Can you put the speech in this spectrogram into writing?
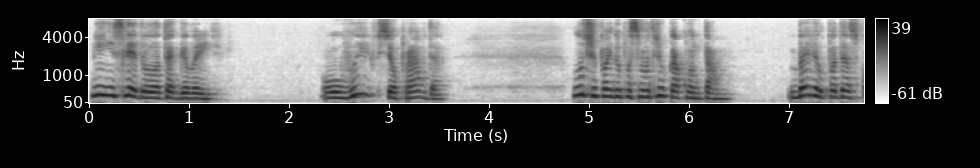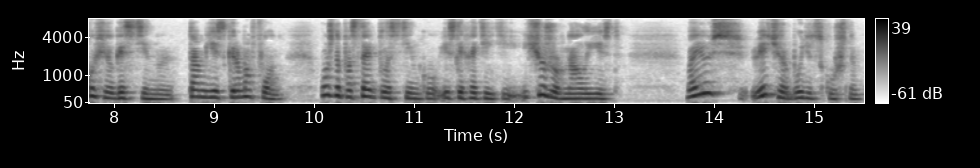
мне не следовало так говорить». «Увы, все правда. Лучше пойду посмотрю, как он там». Берил подаст кофе в гостиную. Там есть граммофон. Можно поставить пластинку, если хотите. Еще журналы есть. Боюсь, вечер будет скучным.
